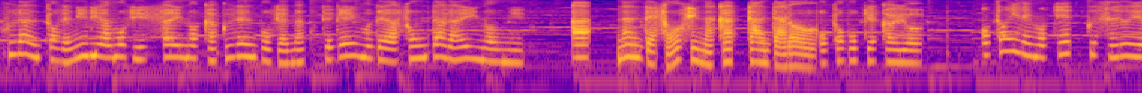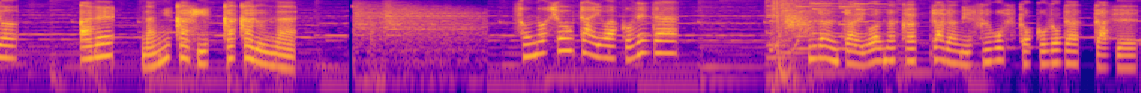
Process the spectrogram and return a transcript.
フランとレミリアも実際のかくれんぼじゃなくてゲームで遊んだらいいのに。あ、なんでそうしなかったんだろうおとぼけかよ。おトイレもチェックするよ。あれ、何か引っかかるな。その正体はこれだ。フランが言わなかったら見過ごすところだったぜ。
